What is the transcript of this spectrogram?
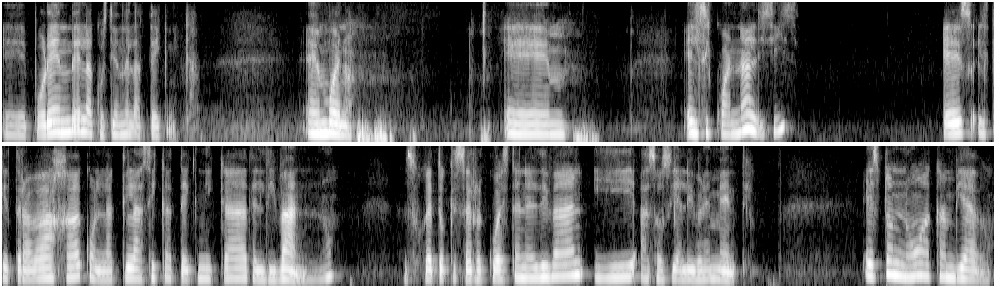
eh, por ende la cuestión de la técnica. Em, bueno, em, el psicoanálisis es el que trabaja con la clásica técnica del diván, ¿no? El sujeto que se recuesta en el diván y asocia libremente. Esto no ha cambiado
